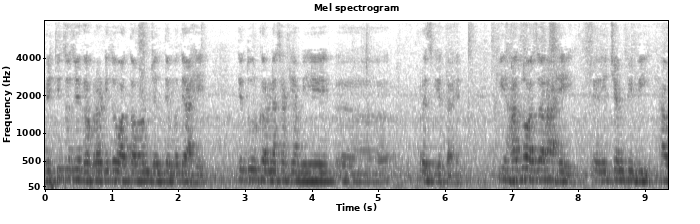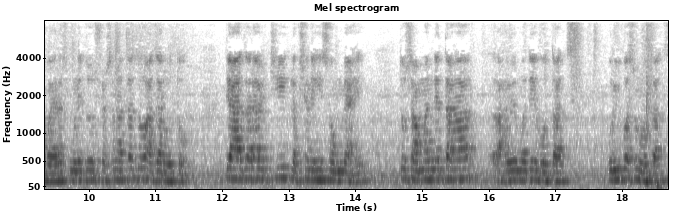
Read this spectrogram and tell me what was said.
भीतीचं जे घबराटीचं वातावरण जनतेमध्ये आहे ते दूर करण्यासाठी आम्ही हे प्रेस घेत आहे की हा जो आजार आहे एच एम पी व्ही ह्या व्हायरसमुळे जो श्वसनाचा जो आजार होतो त्या आजाराची लक्षणे ही सौम्य आहेत. तो सामान्यतः हवेमध्ये होताच पूर्वीपासून होताच.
